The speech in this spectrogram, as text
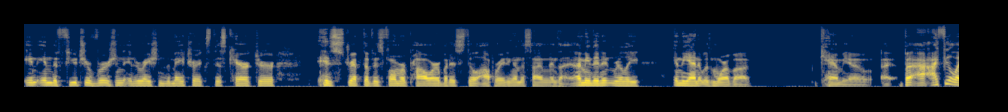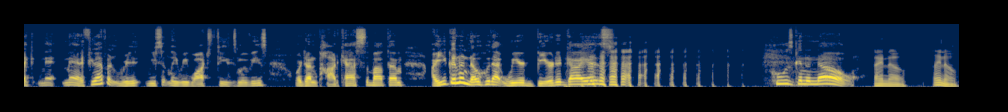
in in the future version iteration of the Matrix, this character is stripped of his former power, but is still operating on the sidelines. I, I mean, they didn't really. In the end, it was more of a cameo. I, but I, I feel like, man, man if you haven't re- recently rewatched these movies or done podcasts about them, are you gonna know who that weird bearded guy is? Who's gonna know? I know. I know.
